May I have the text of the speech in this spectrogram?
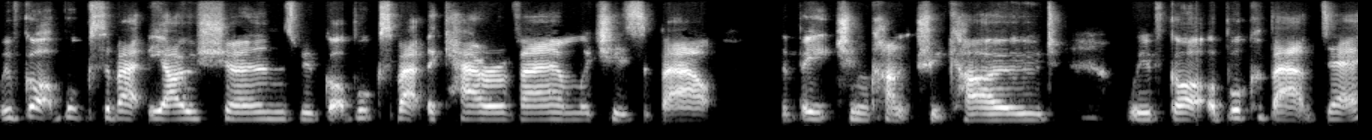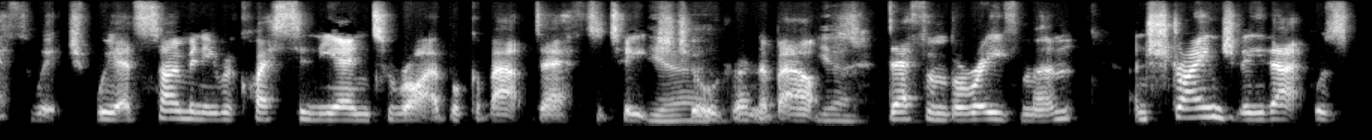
we've got books about the oceans, we've got books about the caravan, which is about the beach and country code. We've got a book about death, which we had so many requests in the end to write a book about death to teach Yeah. children about yeah. death and bereavement. And strangely, that was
